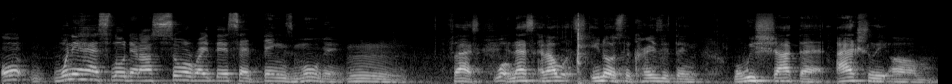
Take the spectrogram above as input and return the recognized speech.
On, when it had slowed down, I saw right there said things moving. Mm, facts. Well- and that's and I was, you know, it's the crazy thing. When we shot that, I actually um,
